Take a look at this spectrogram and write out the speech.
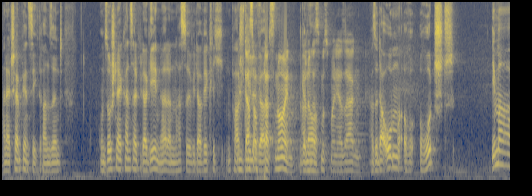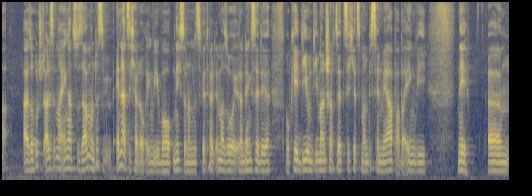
an der Champions League dran sind. Und so schnell kann es halt wieder gehen, ne? Dann hast du wieder wirklich ein paar und Spiele. Das auf gehabt. Platz 9. Also genau. Also das muss man ja sagen. Also da oben rutscht immer also rutscht alles immer enger zusammen und das ändert sich halt auch irgendwie überhaupt nicht, sondern es wird halt immer so, dann denkst du dir, okay, die und die Mannschaft setzt sich jetzt mal ein bisschen mehr ab, aber irgendwie, nee, ähm,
